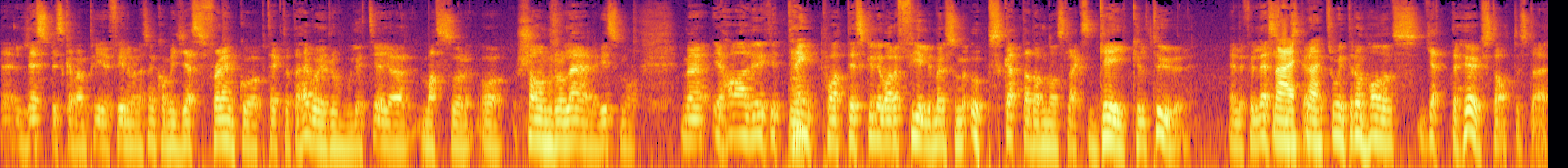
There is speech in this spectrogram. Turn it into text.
eh, lesbiska vampyrfilmerna. Sen kom Jess Franco och upptäckte att det här var ju roligt. Jag gör massor. Och Jean Rollin i viss mån. Men jag har aldrig riktigt Mm. tänkt på att det skulle vara filmer som är uppskattade av någon slags gaykultur. Eller för lesbiska. Nej, nej. Jag tror inte de har någon jättehög status där.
